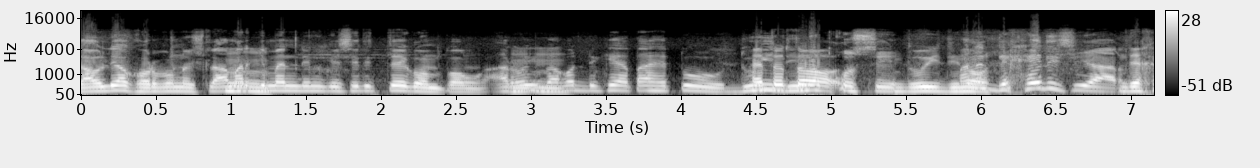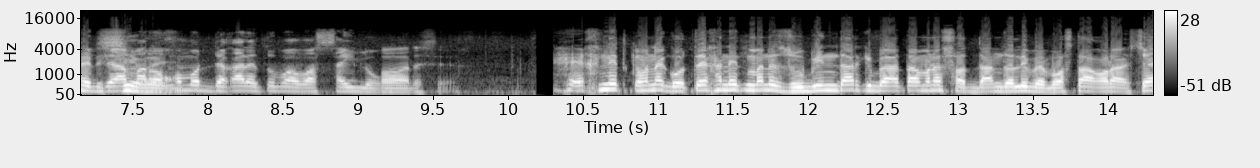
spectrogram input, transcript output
গাঁৱলীয়া ঘৰ বনাইছিলো আমাৰ কিমান দিন গৈছে তেতিয়াই গম পাওঁ। আৰু ইভাগত দেখি এটা সেইটো দুই দিনত কৰছি দুই মানে দিনত। দেখাই দিছে আৰু দেখাই দিছে আমাৰ অসমত দেখাৰ এইটো পাবা চাই লওঁ। সেইখিনিত মানে গোটেইখিনিত মানে জুবিনদাৰ কিবা এটা মানে শ্ৰদ্ধাঞ্জলি ব্যৱস্থা কৰা হৈছে।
